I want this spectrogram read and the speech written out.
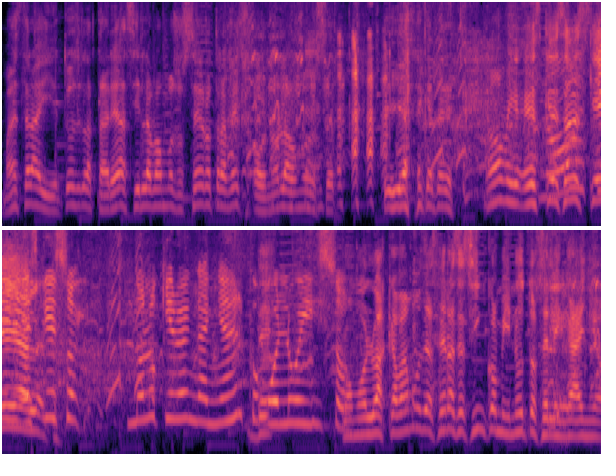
maestra, y entonces la tarea sí la vamos a hacer otra vez o no la vamos a hacer. Y ya, que te- no, amigo, es que, No, ¿sabes es qué? que- es que soy... No lo quiero engañar como De- él lo hizo. Como lo acabamos de hacer hace cinco minutos el engaño.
